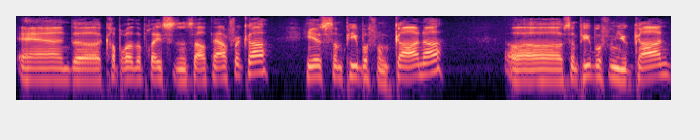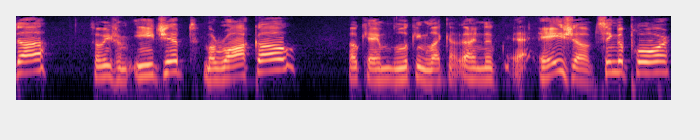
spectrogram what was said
and uh, a couple other places in South Africa. Here's some people from Ghana, uh, some people from Uganda, somebody from Egypt, Morocco. Okay, I'm looking like uh, Asia, Singapore,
